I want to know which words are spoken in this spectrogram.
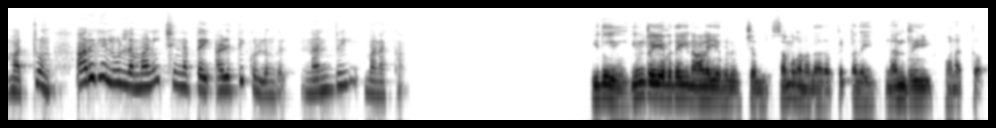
மற்றும் அருகில் உள்ள மணி சின்னத்தை அழுத்திக் கொள்ளுங்கள். நன்றி வணக்கம். இது இன்றைய விதை நாளைய விருட்சம் சமூக நல அறக்கட்டளை. நன்றி வணக்கம்.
